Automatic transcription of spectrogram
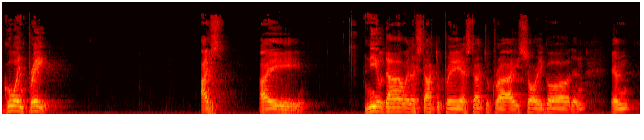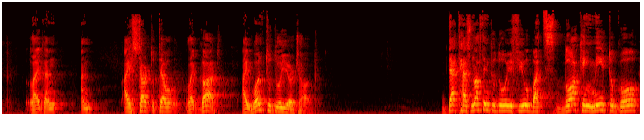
go and pray. I, I kneel down and I start to pray. I start to cry, sorry God. And, and like I'm, I'm, I start to tell, like, God, I want to do your job. That has nothing to do with you, but blocking me to go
